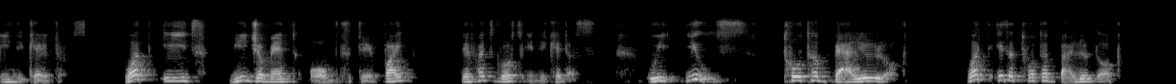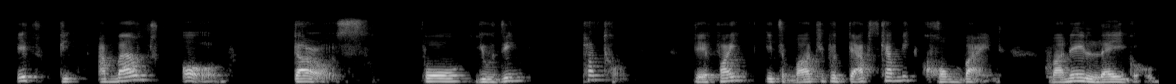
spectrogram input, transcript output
indicators. What is measurement of the DeFi? Growth indicators. We use total value locked. What is a total value locked? It's the amount of dollars for using platform. DeFi, its multiple dApps can be combined. Money Lego,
